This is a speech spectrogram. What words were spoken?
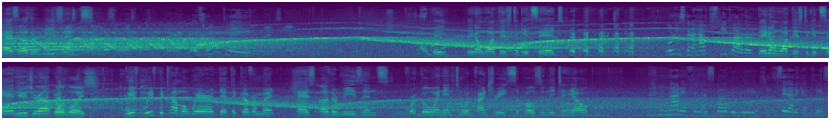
has other reasons. don't want this to get said. We're just gonna have to speak louder. they don't want this to get said. Use your outdoor voice. We've we've become aware that the government has other reasons for going into a country supposedly to help. نحن بنعرف الأسباب اللي say that again please.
